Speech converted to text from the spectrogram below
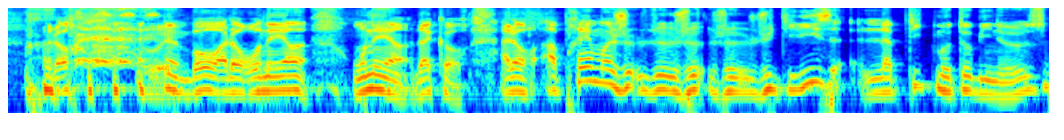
Alors bon, alors on est un, on est un, d'accord. Alors après, moi, j'utilise la petite motobineuse.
